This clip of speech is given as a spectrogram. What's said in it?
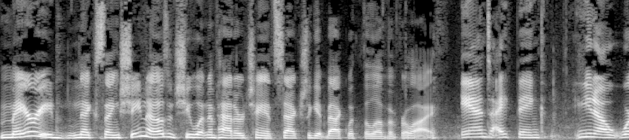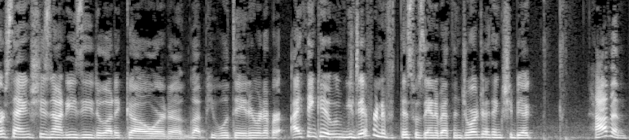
married next thing she knows, and she wouldn't have had her chance to actually get back with the love of her life. And I think, you know, we're saying she's not easy to let it go or to let people date or whatever. I think it would be different if this was Annabeth and George. I think she'd be like, have him.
